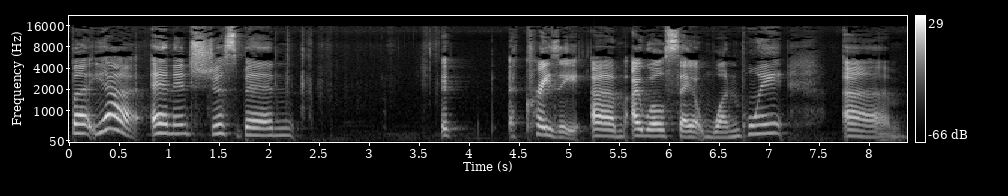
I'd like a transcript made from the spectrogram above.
but yeah, and it's just been crazy. Um, I will say at one point, um,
